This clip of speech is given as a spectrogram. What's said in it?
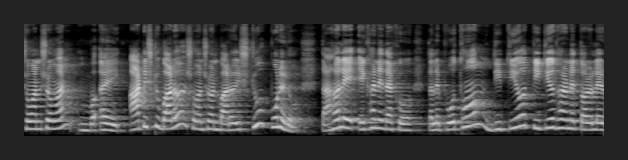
সমান সমান এই আট ইস্টু বারো সমান সমান বারো ইস্টু পনেরো। তাহলে এখানে দেখো, তাহলে প্রথম, দ্বিতীয়, তৃতীয় ধরনের তরলের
